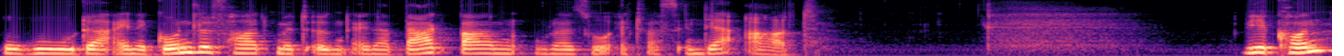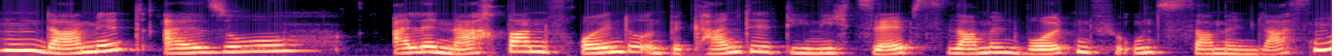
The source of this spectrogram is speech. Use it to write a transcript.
oder eine Gondelfahrt mit irgendeiner Bergbahn oder so etwas in der Art. Wir konnten damit also alle Nachbarn, Freunde und Bekannte, die nicht selbst sammeln wollten, für uns sammeln lassen,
